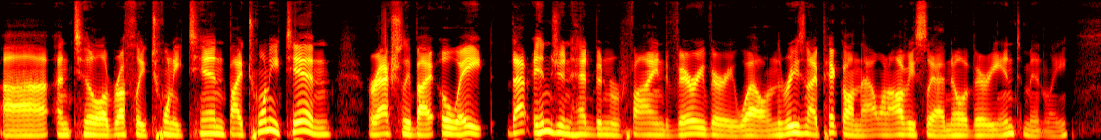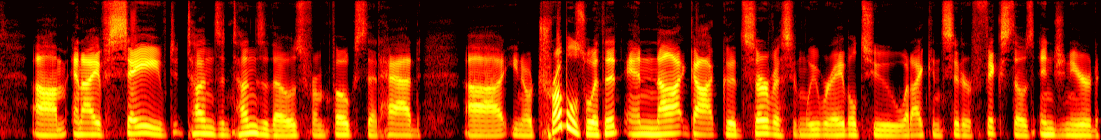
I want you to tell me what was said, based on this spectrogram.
uh, until roughly 2010. By 2010, or actually by 08, that engine had been refined very, very well. And the reason I pick on that one, obviously, I know it very intimately. Um, and I've saved tons and tons of those from folks that had uh, you know, troubles with it and not got good service. And we were able to, what I consider, fix those engineered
